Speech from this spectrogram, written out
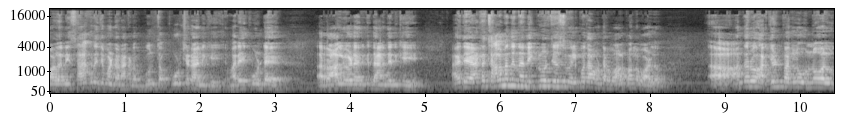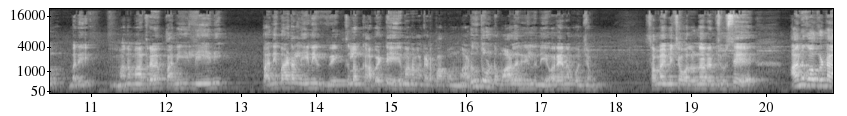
వాళ్ళని సహకరించమంటాను అక్కడ గుంత పూడ్చడానికి. మరి ఎక్కువ ఉంటే రాళ్ళు వేయడానికి దాని దీనికి. అయితే అంటే చాలామంది నన్ను ఇగ్నోర్ చేస్తూ వెళ్ళిపోతూ ఉంటారు వాళ్ళ పనుల వాళ్ళు. అందరూ అర్జెంట్ పనిలో ఉన్నవాళ్ళు. మరి మనం మాత్రమే పని లేని పని బాట లేని వ్యక్తులం కాబట్టి మనం అక్కడ పాపం అడుగుతూ ఉంటాం వాళ్ళని వీళ్ళని ఎవరైనా కొంచెం సమయం ఇచ్చే వాళ్ళు ఉన్నారని చూస్తే అనుకోకుండా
